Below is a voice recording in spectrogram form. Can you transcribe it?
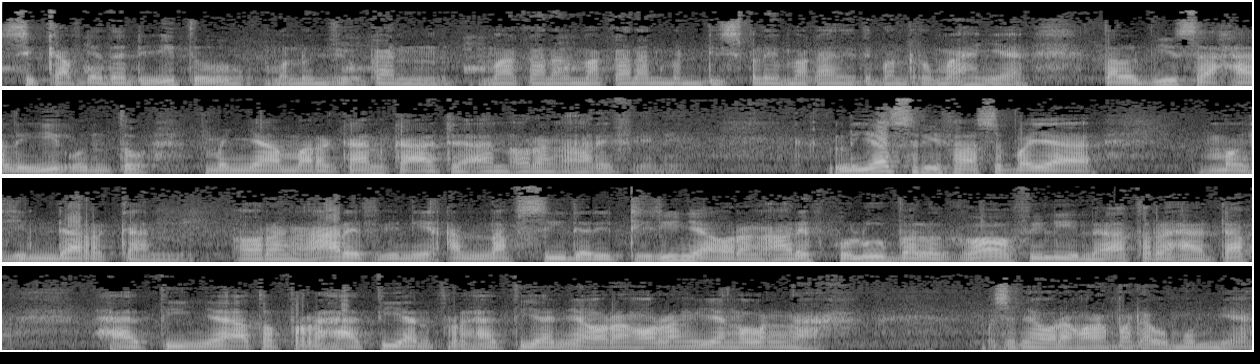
sikapnya tadi itu menunjukkan makanan-makanan mendisplay makanan di depan rumahnya talbisa hali untuk menyamarkan keadaan orang arif ini. Lias rifa supaya menghindarkan orang arif ini an nafsi dari dirinya orang arif kulubal ghafilina terhadap hatinya atau perhatian-perhatiannya orang-orang yang lengah maksudnya orang-orang pada umumnya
